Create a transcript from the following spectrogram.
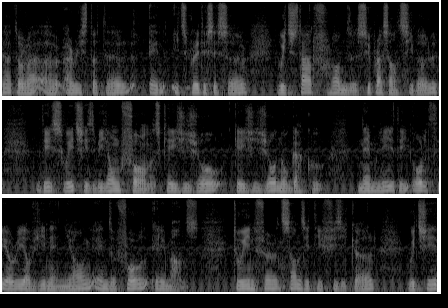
that of Ar- Aristotle and its predecessor, which start from the suprasensible, this which is beyond forms, Keijijo, Keijijo no Gaku, namely the old theory of yin and yang and the four elements, to infer sensitive physical, which is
